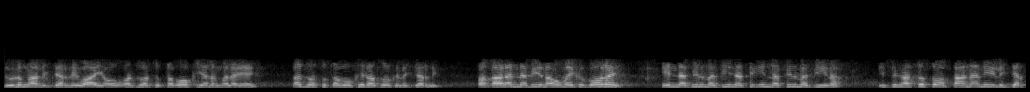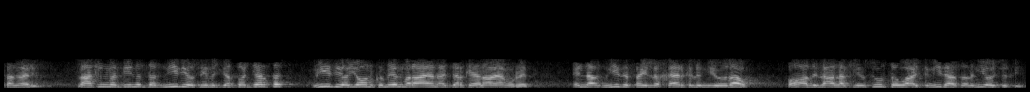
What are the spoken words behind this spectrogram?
dulunga lijarni waayo o gazwatu tabuk yalang malaya gazwatu tabuki rasuulka lijarni faqaala nabiy nabo may kagolay ina fi lmadinati ina fi lmadina isin hata soobtaan ani lijartan ari laakin madina dad nidio si lijarto jarta nidio yoon kumeel maraayan ajarka helaayan ured ina nida fayl kheerka laniyoodaw oo adilalakin suurta waayta nidaas ad niyoysati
